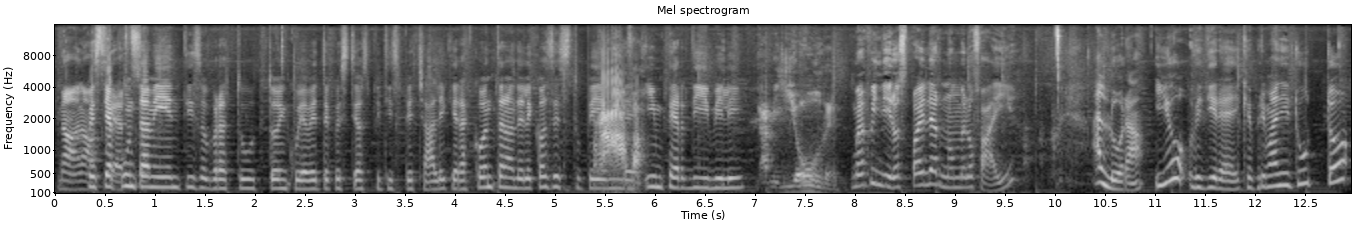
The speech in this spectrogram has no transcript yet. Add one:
No, no, questi scherzo. appuntamenti soprattutto in cui avete questi ospiti speciali che raccontano delle cose stupende, Brava. imperdibili. La migliore. Ma quindi lo spoiler non me lo fai? Allora, io vi direi che prima di tutto,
